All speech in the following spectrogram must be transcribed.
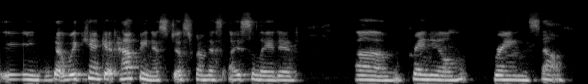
you know, that we can't get happiness just from this isolated um, cranial brain self.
